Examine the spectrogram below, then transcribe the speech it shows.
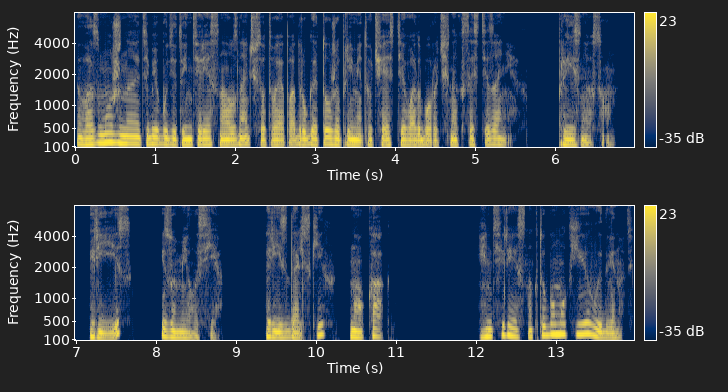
«Возможно, тебе будет интересно узнать, что твоя подруга тоже примет участие в отборочных состязаниях», — произнес он. «Рис?» — изумилась я. «Рис Дальских? Но как?» «Интересно, кто бы мог ее выдвинуть?»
